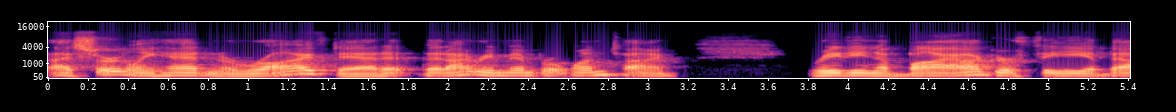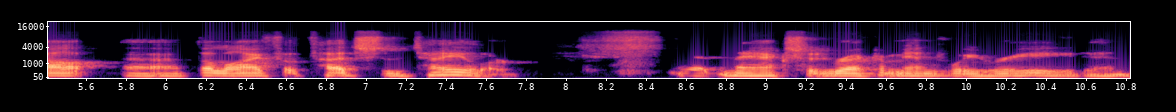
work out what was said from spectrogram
I certainly hadn't arrived at it, but I remember one time reading a biography about uh, the life of Hudson Taylor that Max had recommended we read. And,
